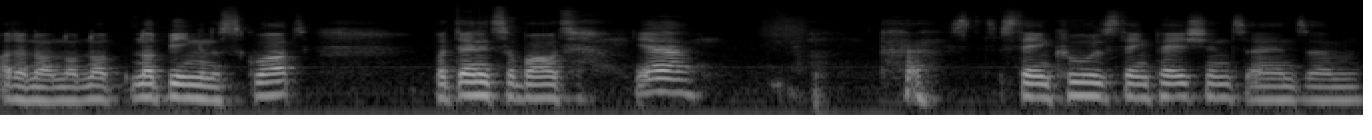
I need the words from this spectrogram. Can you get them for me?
I don't know not not not being in the squad, but then it's about yeah staying cool, staying patient, and um,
